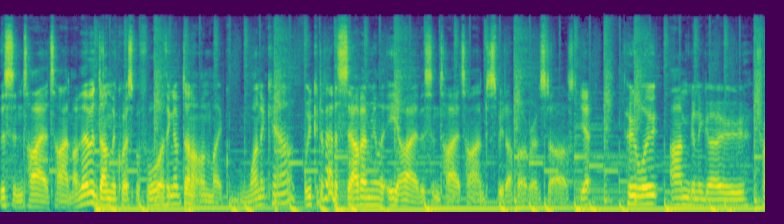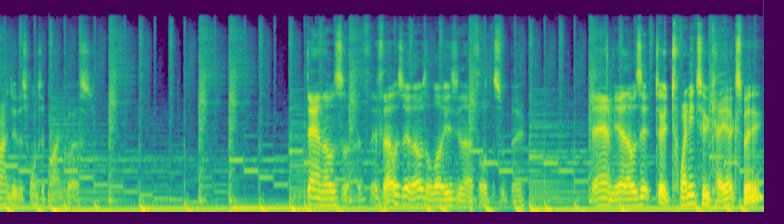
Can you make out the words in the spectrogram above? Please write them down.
this entire time. I've never done the quest before. I think I've done it on like one account. We could have had a salve amulet EI this entire time to speed up our red stars. Yep. Loot. I'm gonna go try and do this haunted mine quest. Damn, that was if that was it, that was a lot easier than I thought this would be. Damn, yeah, that was it, dude. 22k XP.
